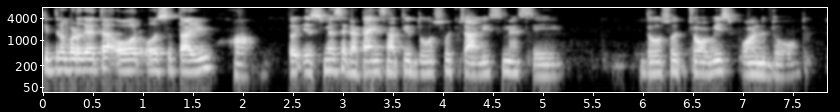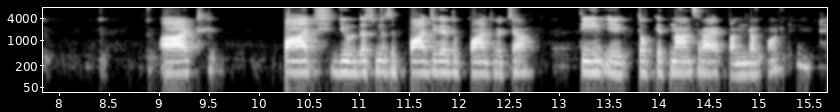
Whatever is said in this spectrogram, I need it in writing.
कितना बढ़ गया था और औसत आयु हाँ तो इसमें से घटाएँगे साथियों 240 में से 224.2 आठ पाँच ज़ीरो दस में से पाँच गए तो पाँच बचा तीन एक तो कितना आंसर आया? पंद्रह पॉइंट एट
